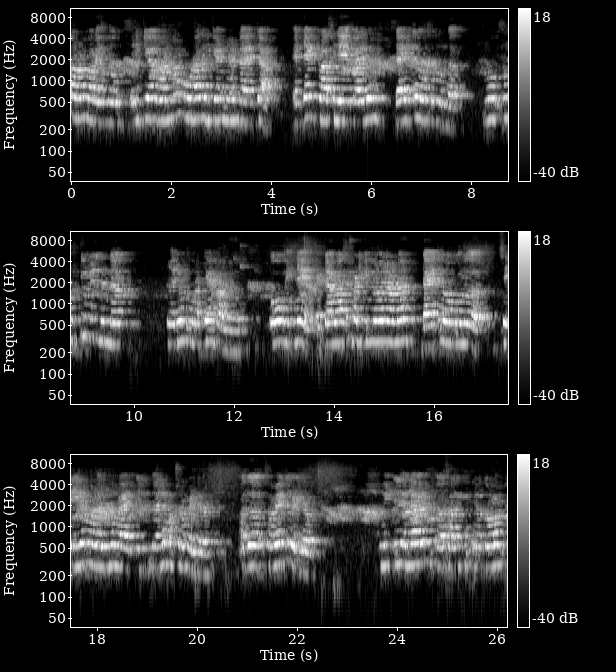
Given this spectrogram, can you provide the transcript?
തവണ പറയുന്നു. എനിക്ക് വണ്ണം കൂടാതിരിക്കാൻ ഞാൻ ഡയറ്റാ എന്റെ ക്ലാസ്സിലെ പലരും ഡയറ്റ് നോക്കുന്നുണ്ട് മുറിക്കുള്ളിൽ നിന്ന് അരുൺ ഉറക്കെ പറഞ്ഞു. ഓ പിന്നെ എട്ടാം ക്ലാസ്സിൽ പഠിക്കുന്നവനാണ് ഡയറ്റ് നോക്കുന്നത്. ശരീരം വളരുന്ന പ്രായത്തിൽ നല്ല ഭക്ഷണം കഴിക്കണം. അത് സമയത്ത് കഴിക്കണം. വീട്ടിൽ എല്ലാവരും സാധിക്കുന്നിടത്തോളം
